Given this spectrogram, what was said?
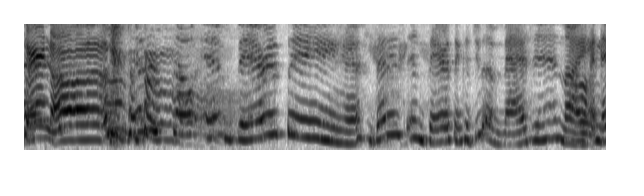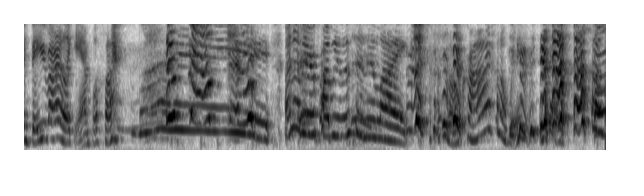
turned on. Oh, that is so embarrassing. That is embarrassing. Could you imagine, oh, like, oh, and the baby monitor like amplifies. Right. I know they were probably listening, like, hold on, cry. Hold on, on,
